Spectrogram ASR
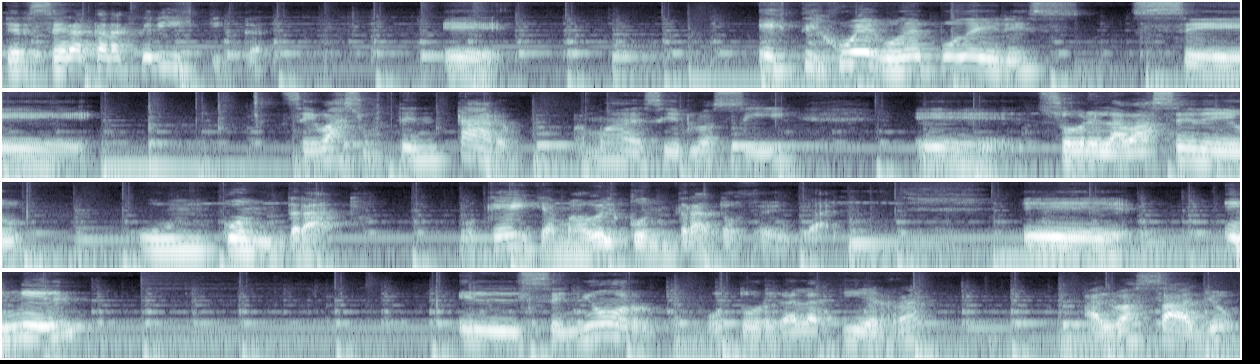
tercera característica, eh, este juego de poderes se, se, va a sustentar, vamos a decirlo así, eh, sobre la base de un contrato, ¿ok? Llamado el contrato feudal. Eh, en él, el señor otorga la tierra al vasallo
